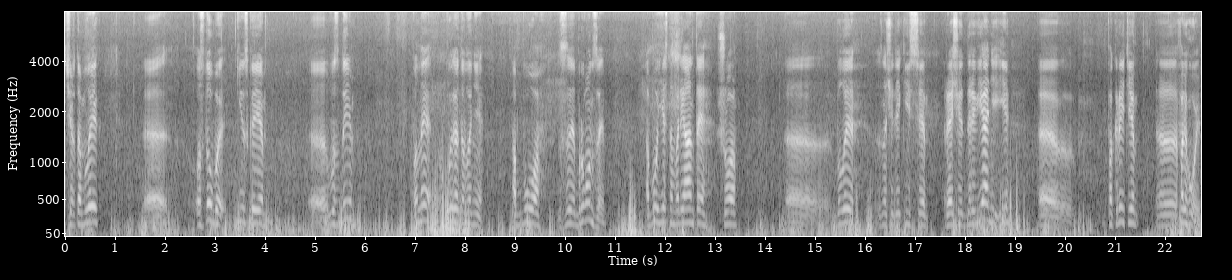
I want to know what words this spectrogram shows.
Чертомлик, е, оздоби кінської вузди, вони виготовлені або з бронзи, або є там варіанти, що були значить, якісь речі дерев'яні і е, покриті е, фольгою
